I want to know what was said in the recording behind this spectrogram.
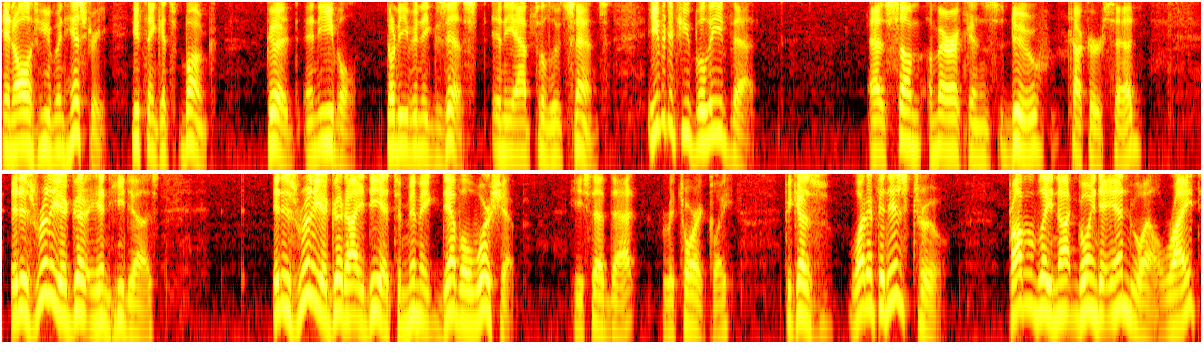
in all human history. You think it's bunk, good and evil, don't even exist in the absolute sense. Even if you believe that, as some Americans do, Tucker said, it is really a good, and he does, it is really a good idea to mimic devil worship. He said that rhetorically, because what if it is true? Probably not going to end well, right?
